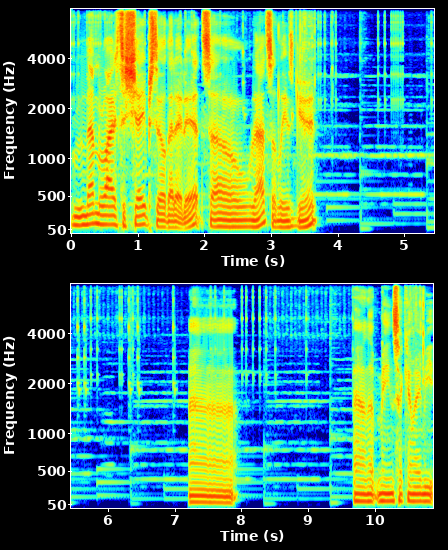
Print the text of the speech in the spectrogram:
memorized the shape still that I did, so that's at least good. Uh, and that means I can maybe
